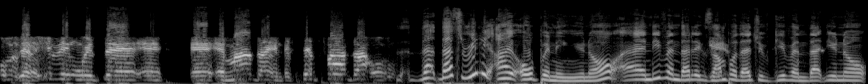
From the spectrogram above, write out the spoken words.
or they're living with a, a, a mother and a stepfather or That that's really eye opening, you know. And even that example that you've given, that you know,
